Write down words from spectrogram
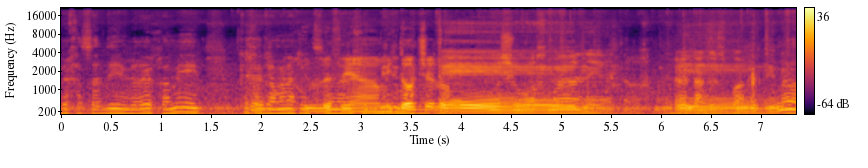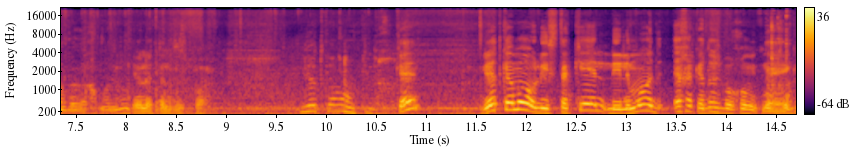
בחסדים ורחמים, ככה גם אנחנו צריכים לפי המידות. שלו. אה, אה. אה. יונתן זוזפו. להיות כמוהו. כן. להיות כמוהו, להסתכל, ללמוד איך הקדוש ברוך הוא מתנהג,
